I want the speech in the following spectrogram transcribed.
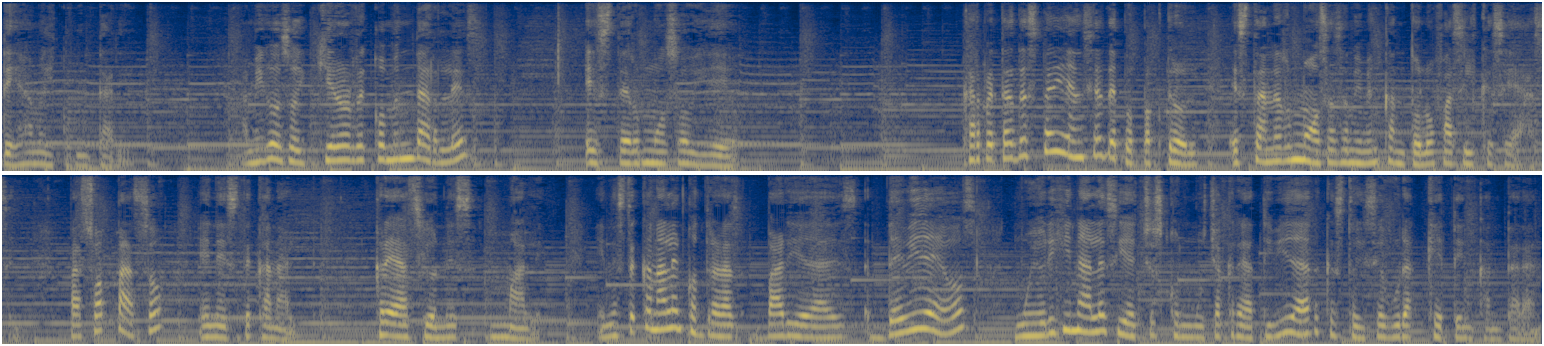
Déjame el comentario. Amigos, hoy quiero recomendarles este hermoso video. Carpetas de experiencias de Pop Troll están hermosas, a mí me encantó lo fácil que se hacen, paso a paso en este canal. Creaciones Male. En este canal encontrarás variedades de videos muy originales y hechos con mucha creatividad que estoy segura que te encantarán.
